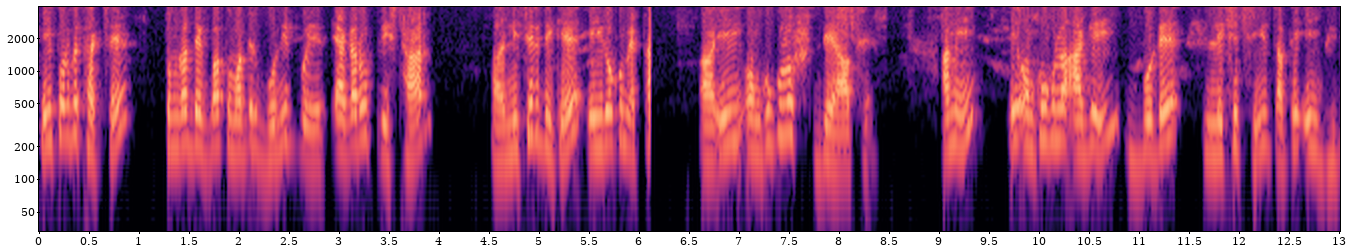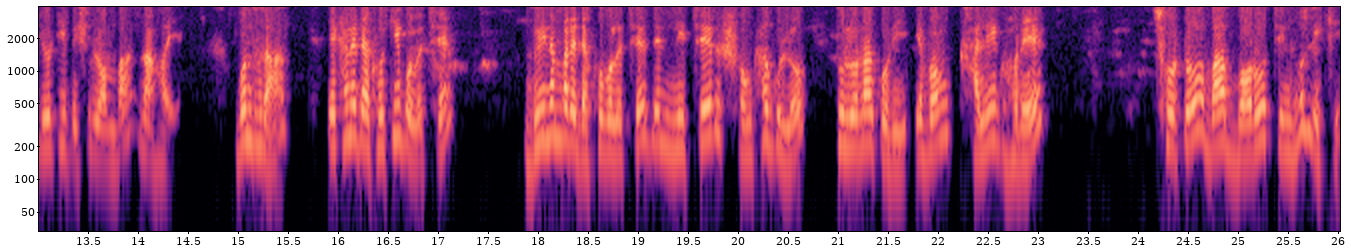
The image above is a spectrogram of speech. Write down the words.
এই পর্বে থাকছে, তোমরা দেখবা তোমাদের গণিত বইয়ের এগারো পৃষ্ঠার নিচের দিকে এই রকম একটা এই অঙ্কগুলো দেয়া আছে। আমি এই অঙ্কগুলো আগেই বোর্ডে লিখেছি যাতে এই ভিডিওটি বেশি লম্বা না হয়। বন্ধুরা, এখানে দেখো কি বলেছে? দুই নম্বরে দেখো বলেছে যে নিচের সংখ্যাগুলো তুলনা করি এবং খালি ঘরে ছোট বা বড় চিহ্ন লিখি।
